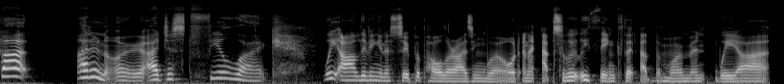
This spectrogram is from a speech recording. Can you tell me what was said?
But I don't know. I just feel like we are living in a super polarizing world. And I absolutely think that at the moment we are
